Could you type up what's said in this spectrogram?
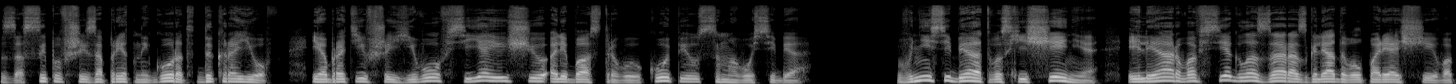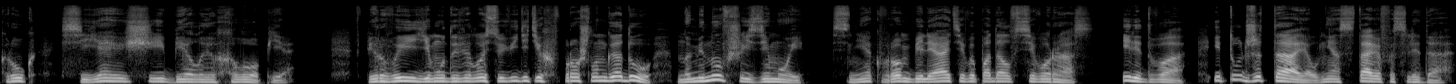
засыпавший запретный город до краев и обративший его в сияющую алебастровую копию самого себя. Вне себя от восхищения Элиар во все глаза разглядывал парящие вокруг сияющие белые хлопья. Впервые ему довелось увидеть их в прошлом году, но минувшей зимой снег в Ромбелиате выпадал всего раз или два, и тут же таял, не оставив и следа.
